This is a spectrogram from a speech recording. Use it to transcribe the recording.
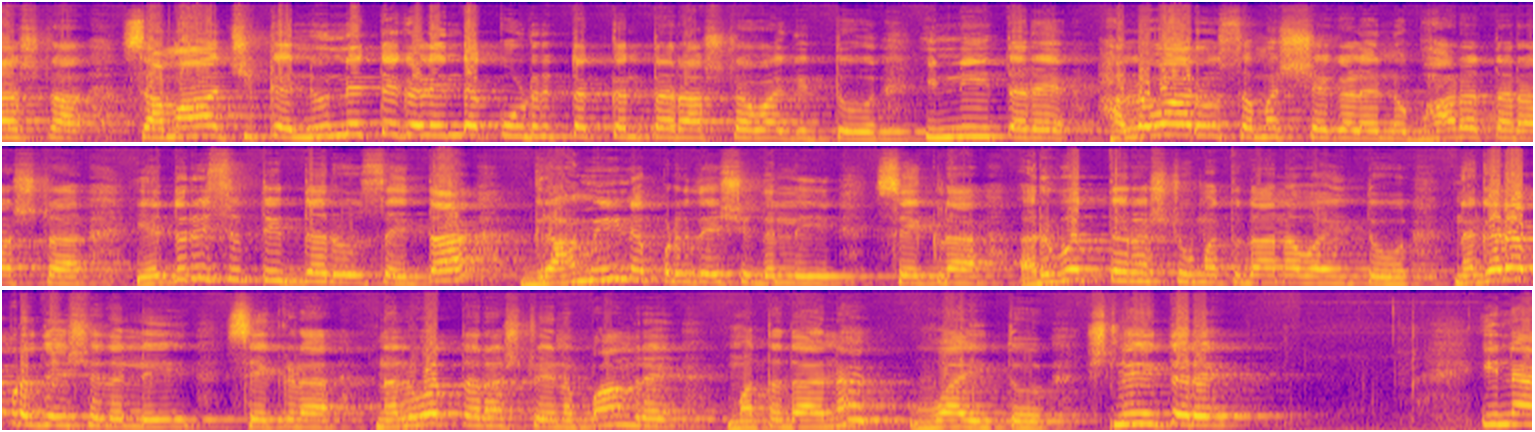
ರಾಷ್ಟ್ರ ಸಾಮಾಜಿಕ ನ್ಯೂನತೆಗಳಿಂದ ಕೂಡಿರ್ತಕ್ಕಂಥ ರಾಷ್ಟ್ರವಾಗಿತ್ತು. ಇನ್ನಿತರೆ ಹಲವಾರು ಸಮಸ್ಯೆಗಳನ್ನು ಭಾರತ ರಾಷ್ಟ್ರ ಎದುರಿಸುತ್ತಿದ್ದರೂ ಸಹಿತ ಗ್ರಾಮೀಣ ಪ್ರದೇಶದಲ್ಲಿ ಶೇಕಡ ಅರವತ್ತರಷ್ಟು ಮತದಾನವಾಯಿತು. ನಗರ ಪ್ರದೇಶದಲ್ಲಿ ಶೇಕಡ ನಲವತ್ತರಷ್ಟು ಏನಪ್ಪ ಅಂದರೆ ಮತದಾನವಾಯಿತು ಸ್ನೇಹಿತರೆ, ಇನ್ನು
